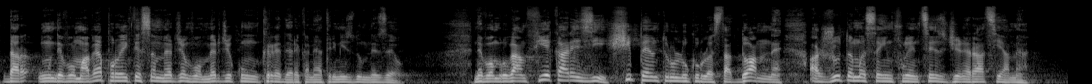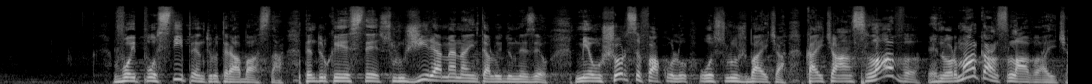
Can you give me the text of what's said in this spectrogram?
Dar unde vom avea proiecte să mergem, vom merge cu încredere că ne-a trimis Dumnezeu. Ne vom ruga în fiecare zi și pentru lucrul ăsta. Doamne, ajută-mă să influențez generația mea. Voi posti pentru treaba asta, pentru că este slujirea mea înaintea lui Dumnezeu. Mi-e ușor să fac o, o slujbă aici, că aici am slavă, e normal că am slavă aici.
